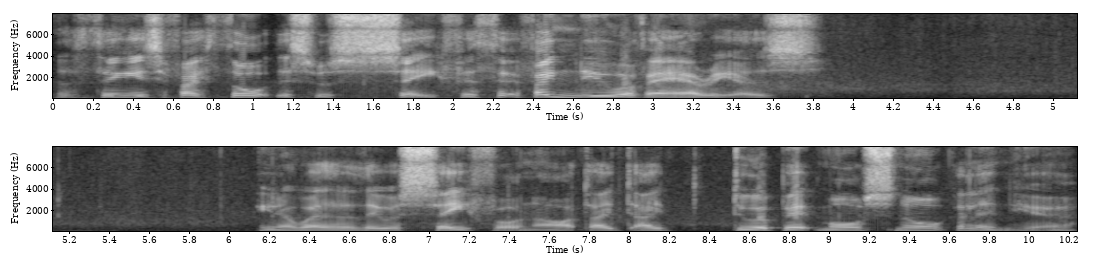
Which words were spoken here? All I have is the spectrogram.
The thing is, if I thought this was safe, if, if I knew of areas, you know, whether they were safe or not, I'd, I'd do a bit more snorkeling here.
